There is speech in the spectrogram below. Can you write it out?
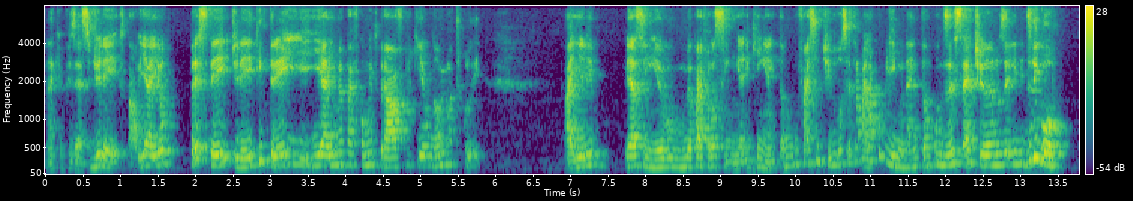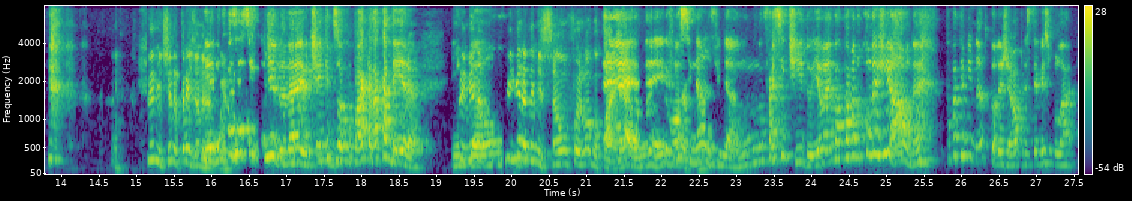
né? Que eu fizesse direito e tal. E aí eu prestei direito, entrei, e, e aí meu pai ficou muito bravo porque eu não me matriculei. Aí ele é assim, eu, meu pai falou assim, Eriquinha, então não faz sentido você trabalhar comigo, né? Então, com 17 anos, ele me desligou. Demitido três anos e depois. Não fazia sentido, né? Eu tinha que desocupar aquela cadeira. Então, primeira, primeira demissão foi logo o pai, é, né? Ele falou assim: não, filha, não faz sentido. E eu ainda estava no colegial, né? Estava terminando o colegial, prestei vestibular.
